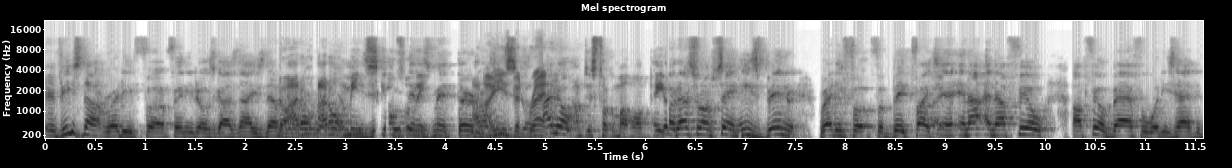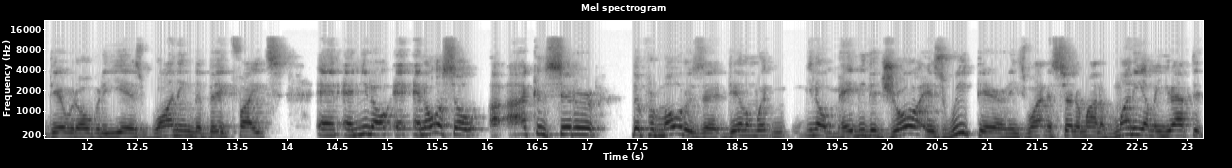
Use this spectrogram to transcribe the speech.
if he's not ready for, for any of those guys now, he's never. No, I don't. I don't I mean, he's, he's in his mid 30s. He's been ready. I know. I'm just talking about on paper. No, that's what I'm saying. He's been ready for, for big fights, right. and, and I and I feel I feel bad for what he's had to deal with over the years, wanting the big fights, and and you know, and, and also I, I consider the promoters that dealing with, you know, maybe the draw is weak there and he's wanting a certain amount of money. I mean, you have to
